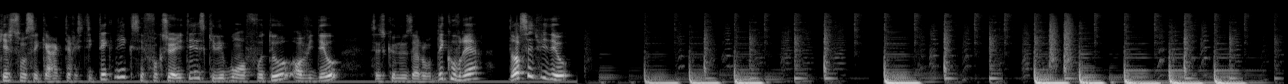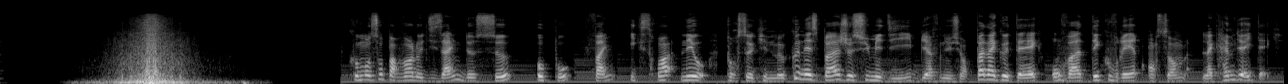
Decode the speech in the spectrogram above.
Quelles sont ses caractéristiques techniques, ses fonctionnalités? Est-ce qu'il est bon en photo, en vidéo? C'est ce que nous allons découvrir dans cette vidéo. Commençons par voir le design de ce Oppo Find X3 Neo. Pour ceux qui ne me connaissent pas, je suis Mehdi, bienvenue sur Panacotech, on va découvrir ensemble la crème du high-tech.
